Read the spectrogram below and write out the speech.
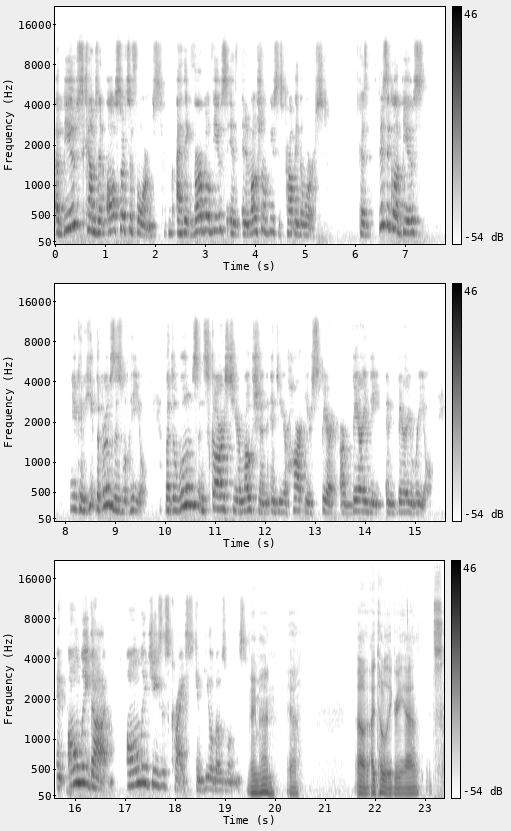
abuse comes in all sorts of forms. I think verbal abuse is, and emotional abuse is probably the worst because physical abuse, you can heal, the bruises will heal, but the wounds and scars to your emotion and to your heart and your spirit are very deep and very real. And only God, only Jesus Christ can heal those wounds. Amen. Yeah. Oh, I totally agree. Yeah. It's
